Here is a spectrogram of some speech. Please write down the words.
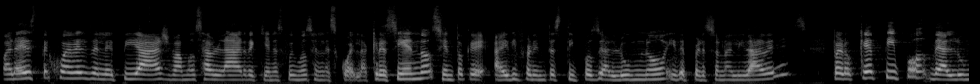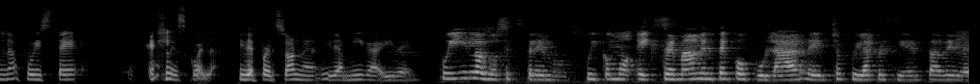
Para este jueves de Leti Ash vamos a hablar de quienes fuimos en la escuela. Creciendo, siento que hay diferentes tipos de alumno y de personalidades, pero ¿qué tipo de alumna fuiste en la escuela y de persona y de amiga y de... Fui los dos extremos, fui como extremadamente popular, de hecho fui la presidenta de la,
